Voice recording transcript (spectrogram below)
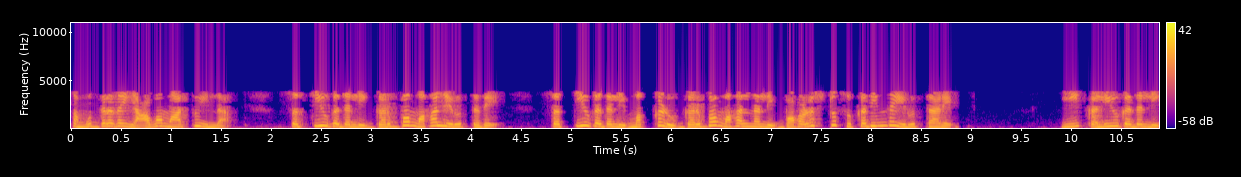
ಸಮುದ್ರದ ಯಾವ ಮಾತು ಇಲ್ಲ. ಸತ್ಯುಗದಲ್ಲಿ ಗರ್ಭ ಮಹಲ್ ಇರುತ್ತದೆ. ಸತ್ಯುಗದಲ್ಲಿ ಮಕ್ಕಳು ಗರ್ಭ ಮಹಲ್ನಲ್ಲಿ ಬಹಳಷ್ಟು ಸುಖದಿಂದ ಇರುತ್ತಾರೆ. ಈ ಕಲಿಯುಗದಲ್ಲಿ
